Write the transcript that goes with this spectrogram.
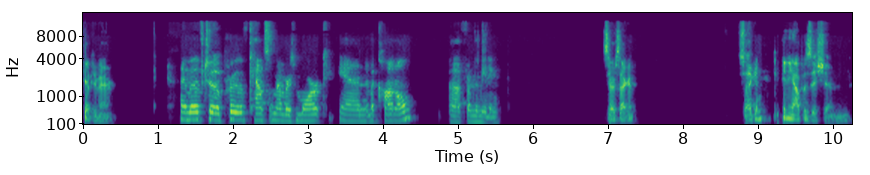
Deputy Mayor, I move to approve council members Mork and McConnell uh, from the meeting. is there a second? Second. Any opposition?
